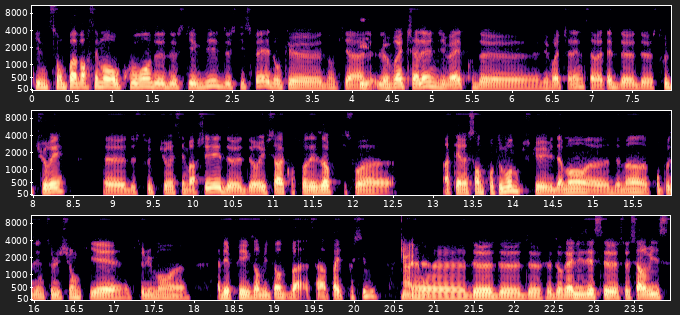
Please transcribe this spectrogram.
qui ne sont pas forcément au courant de, de, ce qui existe, de ce qui se fait. Donc, euh, donc il y a, le vrai challenge, il va être de, les vrais challenges, ça va être de, de structurer, euh, de structurer ces marchés, de, de, réussir à construire des offres qui soient intéressantes pour tout le monde, puisque évidemment, euh, demain, proposer une solution qui est absolument euh, à des prix exorbitants, bah, ça va pas être possible. Euh, de, de, de, réaliser ce, ce service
